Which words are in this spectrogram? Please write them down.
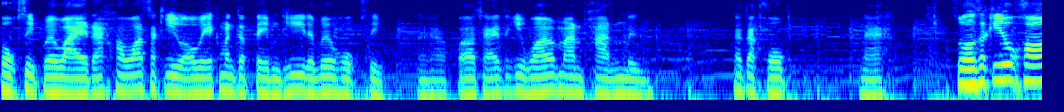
60ไปไวๆนะ เพราะว่า skill awake มันจะเต็มที่เลเวล60 นะครับ ก็ใช้ skill point ประมาณพันหนึ่งน่าจะครบนะ ส่วน skill คอ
